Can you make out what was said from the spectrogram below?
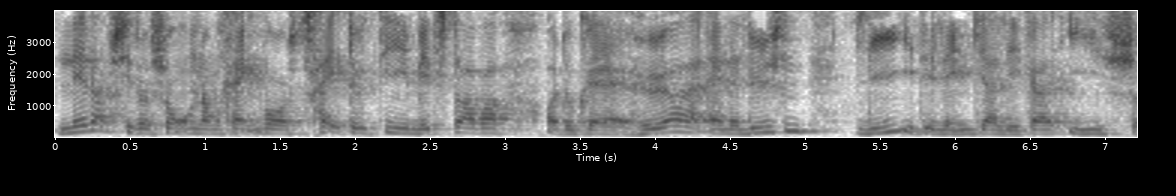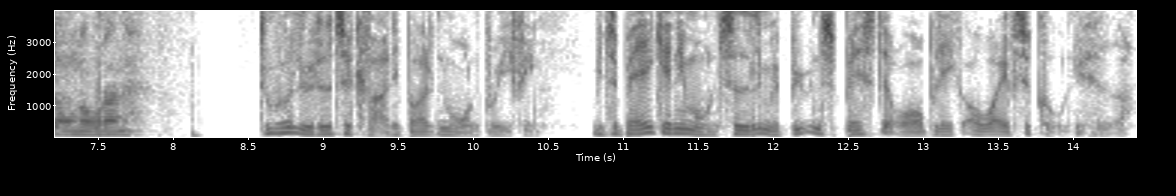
netop situationen omkring vores tre dygtige midtstopper, og du kan høre analysen lige i det link, jeg ligger i shownoterne. Du har lyttet til Kvartibold Morgenbriefing. Vi er tilbage igen i morgen tidlig med byens bedste overblik over FCK-nyheder.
